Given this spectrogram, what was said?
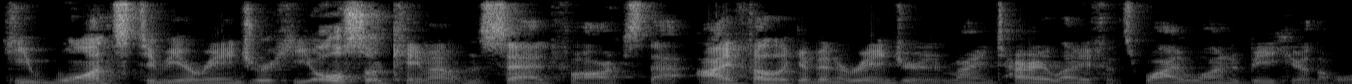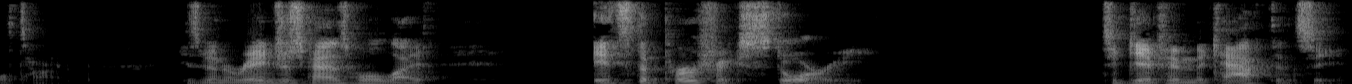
He wants to be a Ranger. He also came out and said, Fox, that I felt like I've been a Ranger in my entire life. That's why I wanted to be here the whole time. He's been a Rangers fan his whole life. It's the perfect story to give him the captaincy.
